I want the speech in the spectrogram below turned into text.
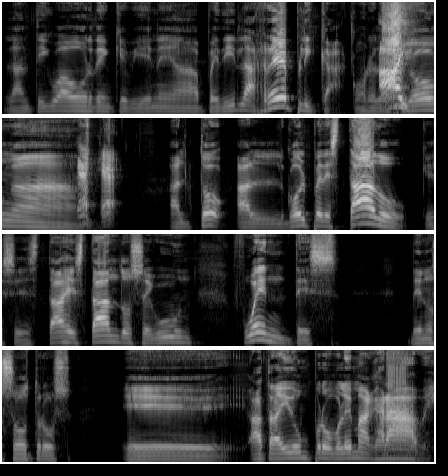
la antigua orden que viene a pedir la réplica con relación a, al, al golpe de Estado que se está gestando según fuentes de nosotros, eh, ha traído un problema grave.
